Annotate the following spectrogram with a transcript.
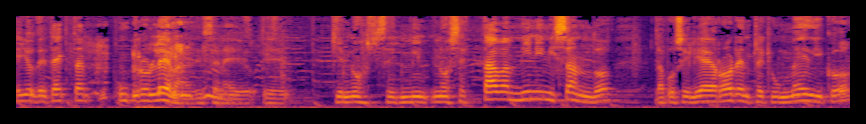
ellos detectan un problema, dicen ellos, que nos, nos estaba minimizando la posibilidad de error entre que un médico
